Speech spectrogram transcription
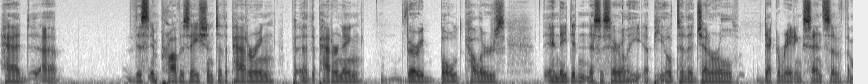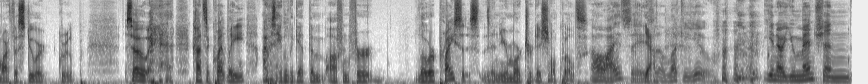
had uh, this improvisation to the patterning, uh, the patterning, very bold colors, and they didn't necessarily appeal to the general decorating sense of the Martha Stewart group. So, consequently, I was able to get them often for lower prices than your more traditional quilts. Oh, I see. Yeah. So lucky you. you know, you mentioned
